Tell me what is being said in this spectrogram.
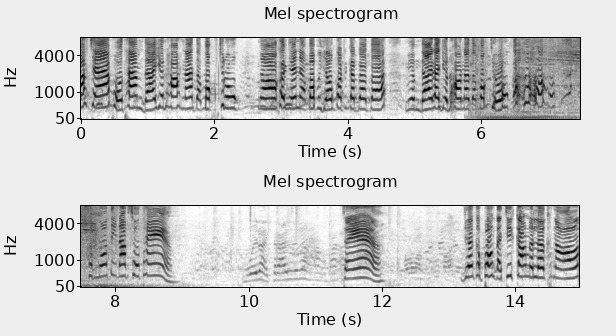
អស់ចាព្រោះថាម្ដាយយន្តហោះណាតបុកជ្រូកណ៎ឃើញទេអ្នកបបប្រយោគគាត់គិតថាតាមានម្ដាយណាយន្តហោះណាតបុកជ្រូកសំណួរទី10សួរថាមួយនោះឲ្យត្រៅទេណាអស់កំបាចាយើងកំពុងតែជិះកង់នៅលើខ្នល់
